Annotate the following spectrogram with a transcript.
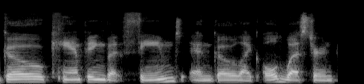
go camping but themed and go like old western.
